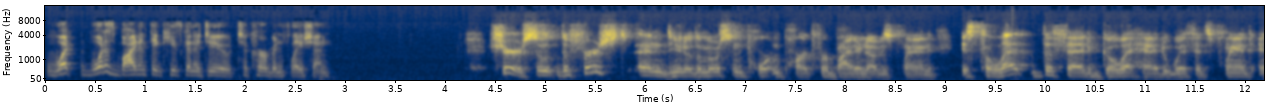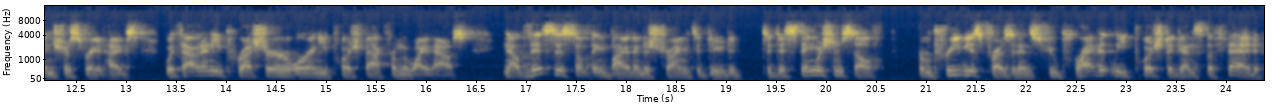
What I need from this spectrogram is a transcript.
what what does Biden think he's going to do to curb inflation? Sure. So the first and you know the most important part for Biden of his plan is to let the Fed go ahead with its planned interest rate hikes without any pressure or any pushback from the White House. Now, this is something Biden is trying to do to, to distinguish himself from previous presidents who privately pushed against the Fed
